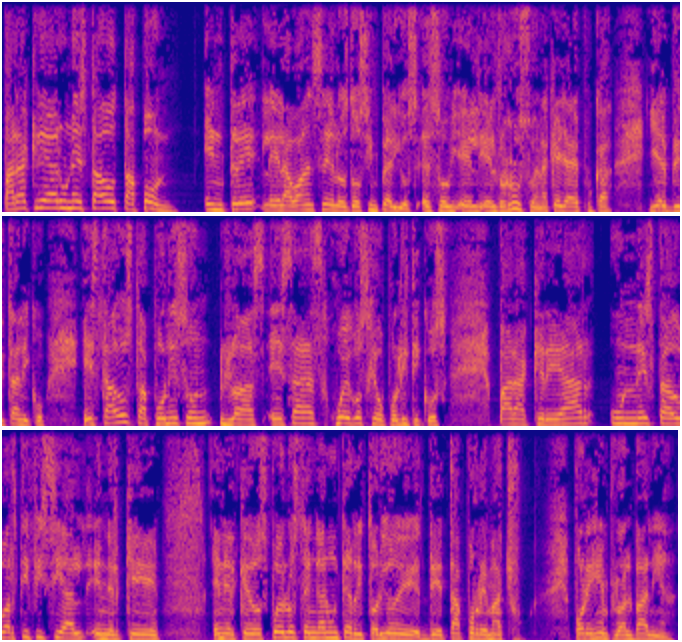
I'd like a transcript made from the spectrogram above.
para crear un estado tapón entre el avance de los dos imperios, el, ruso en aquella época y el británico. Estados tapones son las, esas juegos geopolíticos para crear un estado artificial en el que, en el que dos pueblos tengan un territorio de, de tapo remacho. Por ejemplo, Albania,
